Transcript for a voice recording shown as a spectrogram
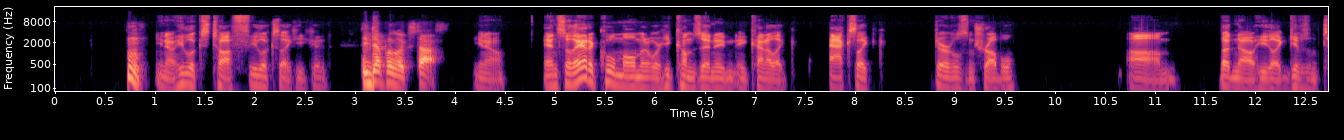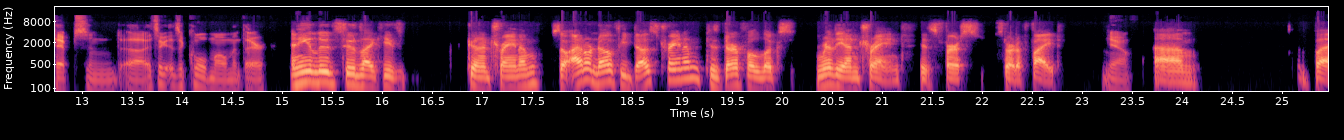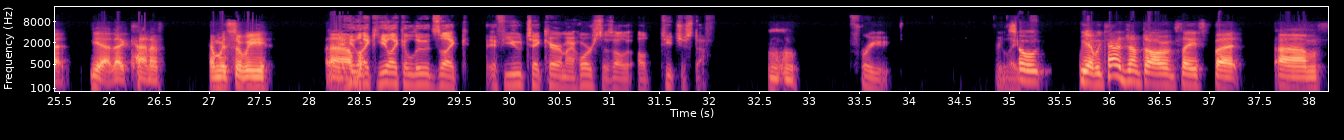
Hmm. You know, he looks tough. He looks like he could. He definitely looks tough. You know, and so they had a cool moment where he comes in and he kind of like acts like Derfel's in trouble. Um, but no, he like gives him tips, and uh, it's a it's a cool moment there. And he alludes to like he's gonna train him. So I don't know if he does train him because Derfel looks really untrained his first sort of fight. Yeah, Um, but yeah, that kind of and we so we Yeah, uh, he like he like alludes like if you take care of my horses, I'll I'll teach you stuff mhm. free. free labor. So yeah, we kind of jumped all over the place, but um,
